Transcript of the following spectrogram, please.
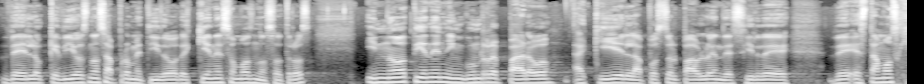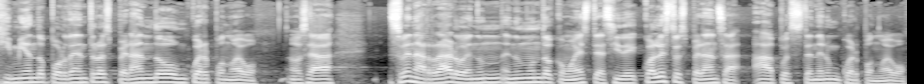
de lo que Dios nos ha prometido, de quiénes somos nosotros. Y no tiene ningún reparo aquí el apóstol Pablo en decir de, estamos gimiendo por dentro esperando un cuerpo nuevo. O sea, suena raro en un, en un mundo como este, así de, ¿cuál es tu esperanza? Ah, pues tener un cuerpo nuevo.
